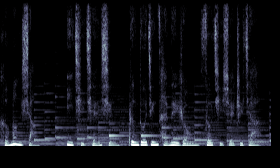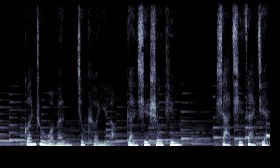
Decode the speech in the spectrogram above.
和梦想一起前行。更多精彩内容，搜“起学之家”，关注我们就可以了。感谢收听，下期再见。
